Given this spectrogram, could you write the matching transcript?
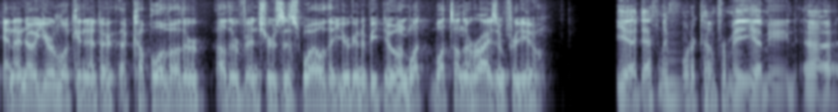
and I know you're looking at a, a couple of other other ventures as well that you're going to be doing. What what's on the horizon for you? Yeah, definitely more to come for me. I mean, uh,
